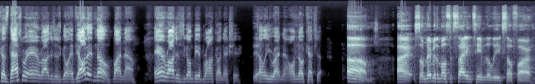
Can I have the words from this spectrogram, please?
cause that's where Aaron Rodgers is going. If y'all didn't know by now, Aaron Rodgers is gonna be a Bronco next year. Yeah. Telling you right now on no catch up. Um. All right. So maybe the most exciting team in the league so far,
